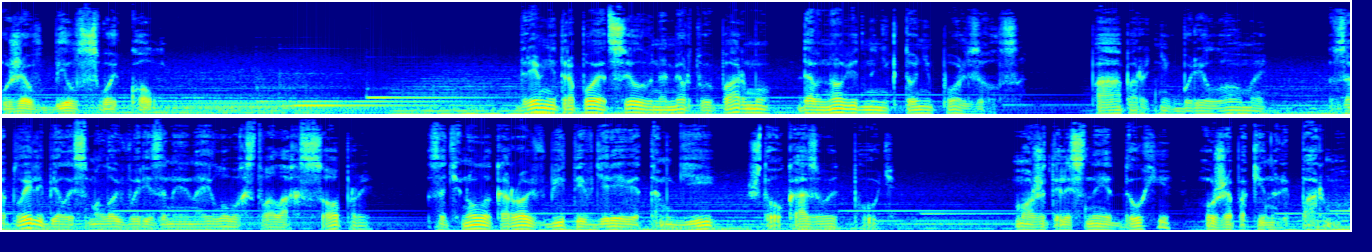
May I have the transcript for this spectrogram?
уже вбил свой кол. Древней тропой от Сылвы на мертвую Парму давно, видно, никто не пользовался. Папоротник, буреломы, заплыли белой смолой вырезанные на еловых стволах сопры, затянуло корой вбитые в деревья тамги — что указывают путь. Может, и лесные духи уже покинули Парму.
